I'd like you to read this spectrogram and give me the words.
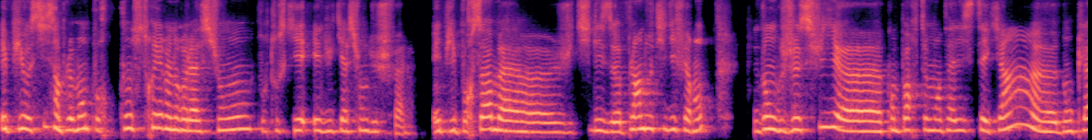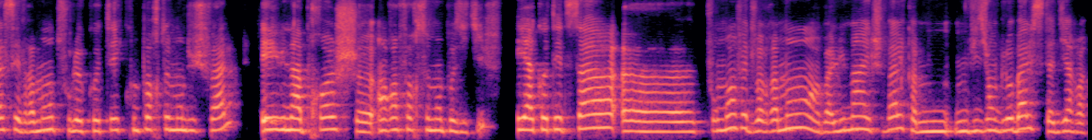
et puis aussi simplement pour construire une relation, pour tout ce qui est éducation du cheval. Et puis pour ça, bah, j'utilise plein d'outils différents. Donc je suis euh, comportementaliste équin. Euh, donc là, c'est vraiment tout le côté comportement du cheval et une approche euh, en renforcement positif. Et à côté de ça, pour moi, en fait, je vois vraiment bah, l'humain et le cheval comme une vision globale, c'est-à-dire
